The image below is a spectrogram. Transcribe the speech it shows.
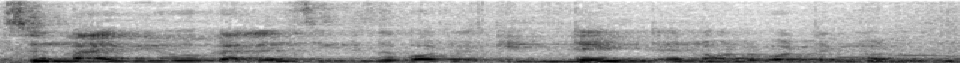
So in my view, balancing is about intent and not about technology.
